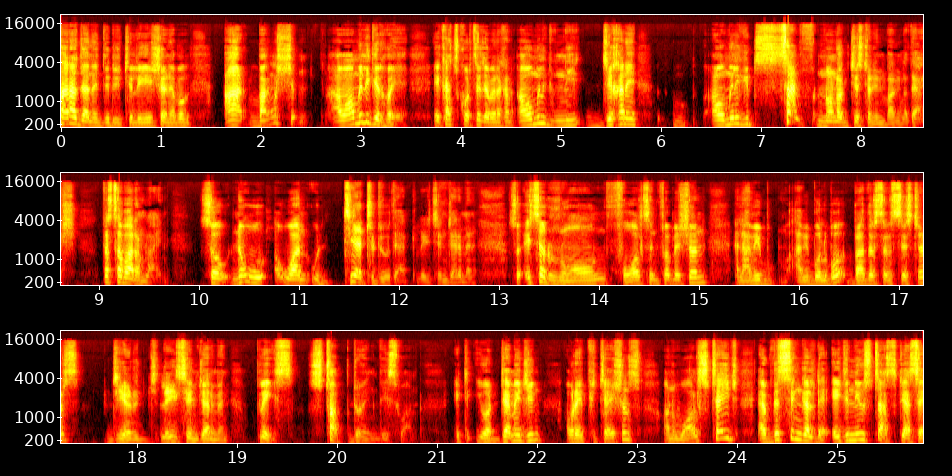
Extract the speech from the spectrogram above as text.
তারা জানে যে রিটেলিয়েশন এবং আর বাংলাদেশ আওয়ামী লীগের হয়ে এ কাজ করতে যাবে না কারণ আওয়ামী লীগ যেখানে Awami League itself non existed in Bangladesh that's the bottom line So no one would dare to do that, ladies and gentlemen. So it's a wrong, false information. And আমি আমি বলব brothers and sisters, dear ladies and gentlemen, please stop doing this one. It, you are damaging our reputations on world stage every single day. এই যে নিউজটা আজকে আছে,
